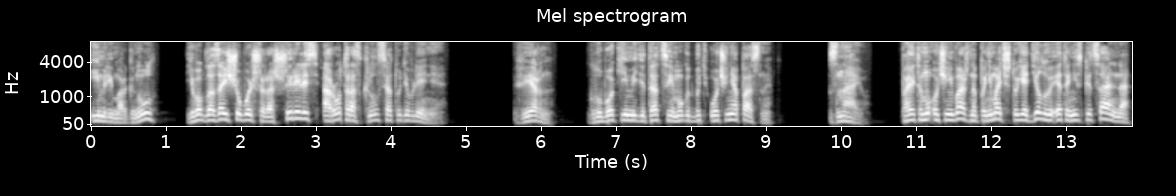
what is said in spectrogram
Имри моргнул, его глаза еще больше расширились, а рот раскрылся от удивления. «Верн, глубокие медитации могут быть очень опасны. Знаю. Поэтому очень важно понимать, что я делаю это не специально.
